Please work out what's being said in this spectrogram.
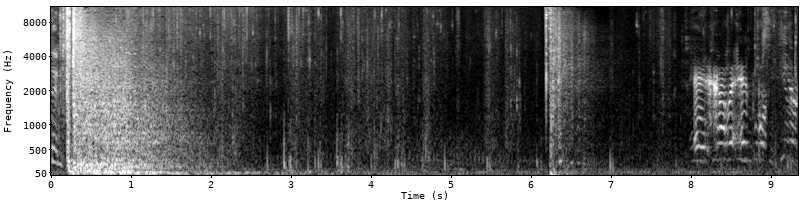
En posición.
